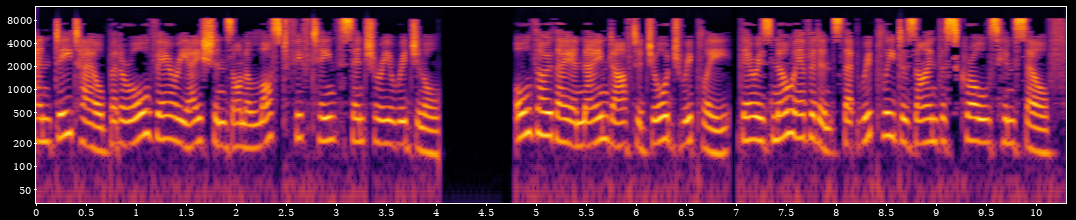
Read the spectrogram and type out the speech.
and detail but are all variations on a lost 15th-century original. Although they are named after George Ripley, there is no evidence that Ripley designed the scrolls himself.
